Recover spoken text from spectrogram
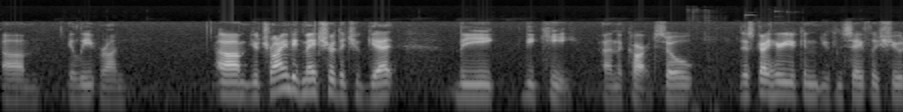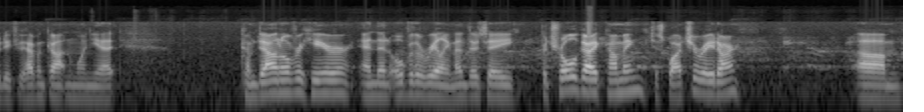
um, elite run. Um, you're trying to make sure that you get the the key and the card. So this guy here you can you can safely shoot if you haven't gotten one yet. come down over here and then over the railing. Now there's a patrol guy coming. Just watch your radar. Um,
